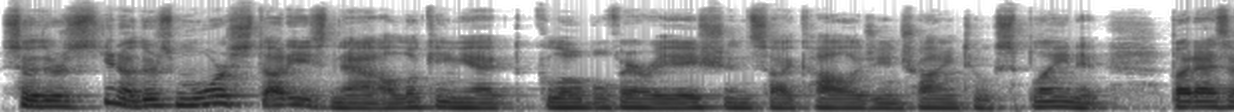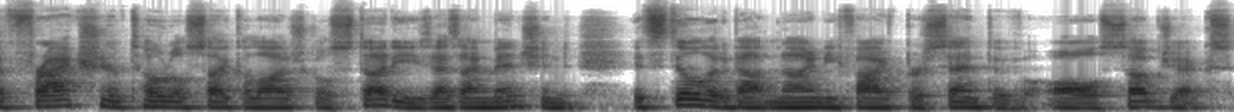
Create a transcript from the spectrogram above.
So there's, you know, there's more studies now looking at global variation psychology and trying to explain it. But as a fraction of total psychological studies, as I mentioned, it's still at about 95% of all subjects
